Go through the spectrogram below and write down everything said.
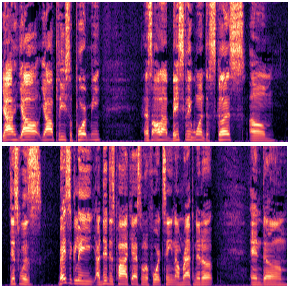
Y'all, y'all, y'all, please support me. That's all I basically want to discuss. Um, this was basically I did this podcast on the 14th. I'm wrapping it up, and um,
